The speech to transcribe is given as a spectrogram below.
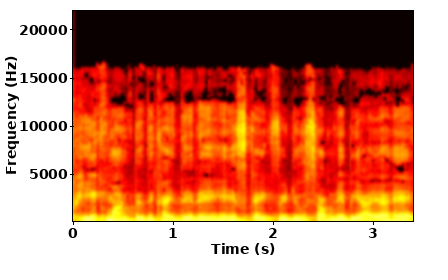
भीख मांगते दिखाई दे रहे हैं। इसका एक वीडियो सामने भी आया है।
